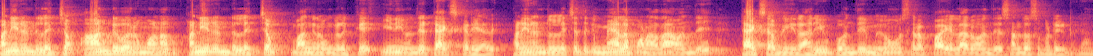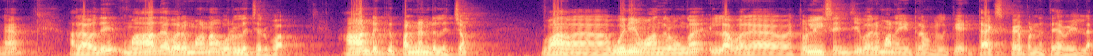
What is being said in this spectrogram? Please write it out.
பன்னிரெண்டு லட்சம் ஆண்டு வருமானம் பன்னிரெண்டு லட்சம் வாங்குறவங்களுக்கு இனி வந்து டேக்ஸ் கிடையாது. பன்னிரெண்டு லட்சத்துக்கு மேலே போனால் தான் வந்து டேக்ஸ் அப்படிங்கிற அறிவிப்பு வந்து மிகவும் சிறப்பாக எல்லோரும் வந்து சந்தோஷப்பட்டுக்கிட்டு இருக்காங்க. அதாவது மாத வருமானம் ஒரு லட்ச ரூபா. ஆண்டுக்கு பன்னெண்டு லட்சம். வா ஊதியம் வாங்குறவங்க இல்லை வ தொழில் செஞ்சு வருமானம் ஈட்டுறவங்களுக்கு டேக்ஸ் பே பண்ண தேவையில்லை.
